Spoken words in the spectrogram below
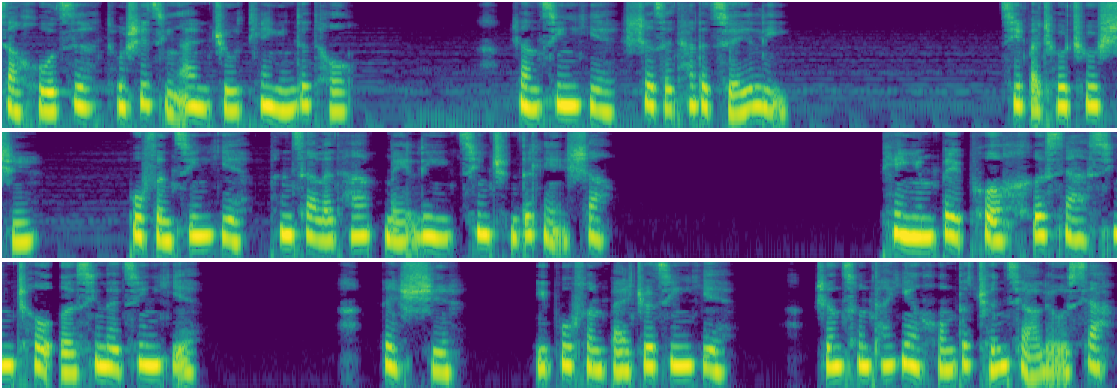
小胡子同时紧按住天云的头，让精液射在他的嘴里。鸡巴抽出时，部分精液喷在了他美丽清纯的脸上。天云被迫喝下腥臭恶心的精液，但是，一部分白灼精液仍从他艳红的唇角流下。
